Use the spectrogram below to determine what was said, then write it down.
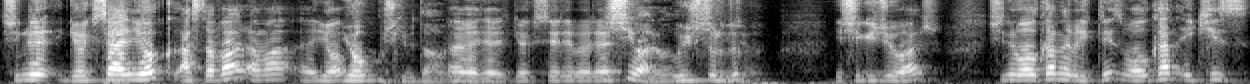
Şimdi Göksel yok. Aslında var ama e, yok. Yokmuş gibi davranıyor. Evet evet Göksel'i böyle İşi var uyuşturduk. işi gücü. işi gücü var. Şimdi Volkan'la birlikteyiz. Volkan ikiz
